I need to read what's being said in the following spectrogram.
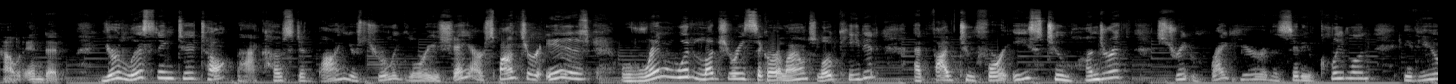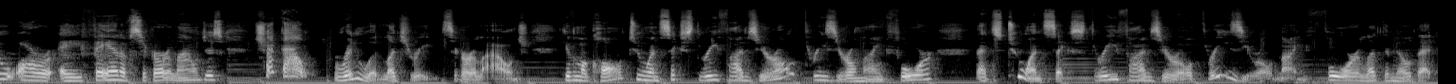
how it ended. You're listening to Talkback, hosted by yours truly, Gloria Shea. Our sponsor is Renwood Luxury Cigar Lounge, located at 524 East 200th Street, right here in the city of Cleveland. If you are a fan of cigar lounges, check out Renwood Luxury Cigar Lounge. Give them a call, 216 350 3094. That's 216 350 3094. Let them know that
